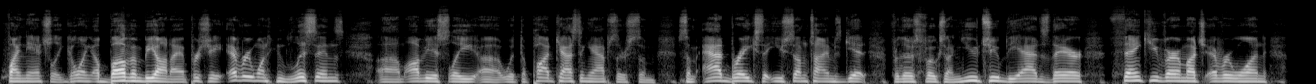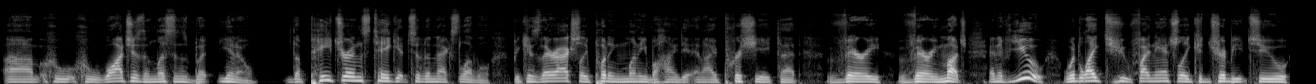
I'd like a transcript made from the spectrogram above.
financially, going above and beyond. I appreciate everyone who listens. Um, obviously, uh, with the podcasting apps, there's some some ad breaks that you sometimes get for those folks on YouTube. The ads there. Thank you very much, everyone um, who who watches and listens. But you know, the patrons take it to the next level because they're actually putting money behind it and i appreciate that very very much. And if you would like to financially contribute to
